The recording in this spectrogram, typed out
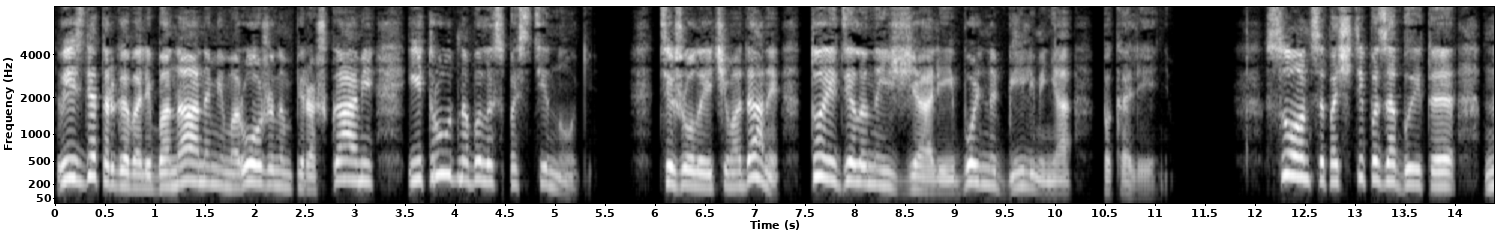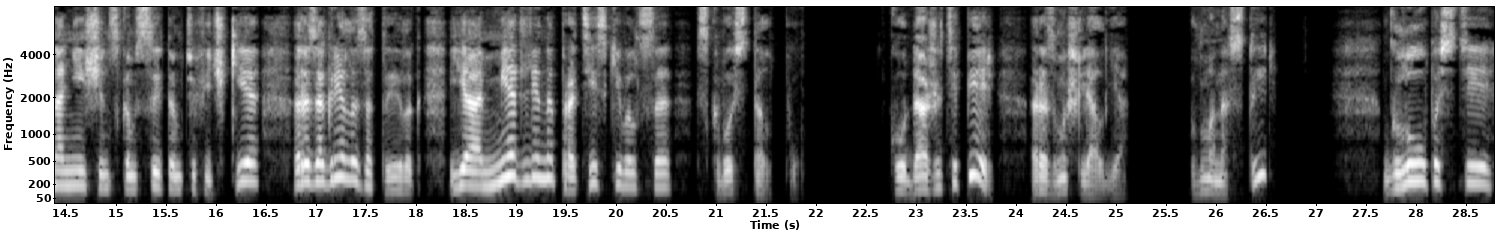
Везде торговали бананами, мороженым, пирожками, и трудно было спасти ноги. Тяжелые чемоданы то и дело наезжали и больно били меня по коленям. Солнце, почти позабытое на нищенском сытом тюфячке, разогрело затылок. Я медленно протискивался сквозь толпу. «Куда же теперь?» — размышлял я. «В монастырь?» Глупости,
